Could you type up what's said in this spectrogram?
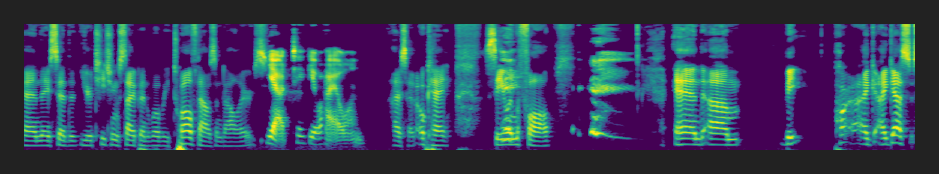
and they said that your teaching stipend will be $12,000. yeah. Take the Ohio one. I said, Okay, see you in the fall. And um, be, par- I, I guess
